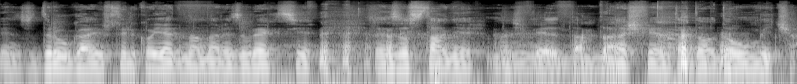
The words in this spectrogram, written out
więc druga już tylko jedna na rezurekcję e, zostanie Na święta, m, tak. na święta do, do umycia.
